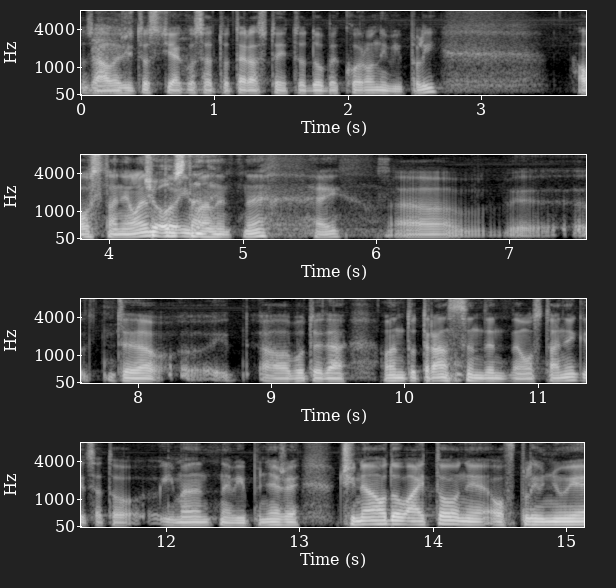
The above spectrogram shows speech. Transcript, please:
záležitosti, ako sa to teraz v tejto dobe korony vypli a ostane len Čo to ostane? imanentné, hej, teda, alebo teda len to transcendentné ostane, keď sa to imanentné vypne, že či náhodou aj to neovplyvňuje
